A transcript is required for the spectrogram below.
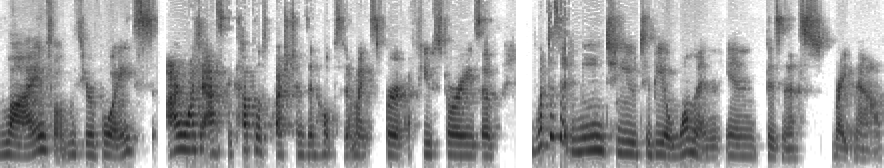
live with your voice, I want to ask a couple of questions in hopes that it might spur a few stories of what does it mean to you to be a woman in business right now?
